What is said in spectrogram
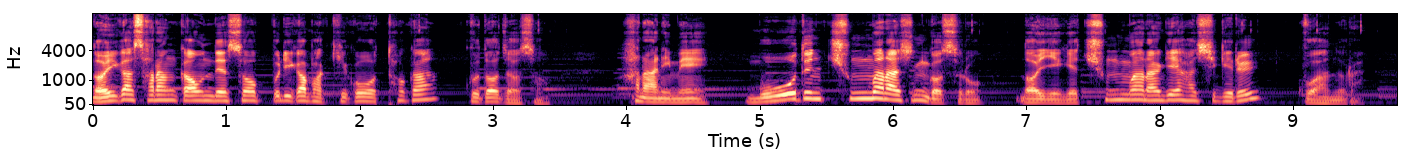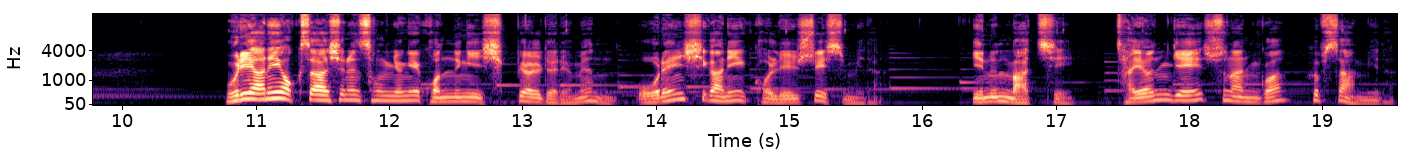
너희가 사랑 가운데서 뿌리가 박히고 터가 굳어져서 하나님의 모든 충만하신 것으로 너희에게 충만하게 하시기를 구하노라. 우리 안에 역사하시는 성령의 권능이 식별되려면 오랜 시간이 걸릴 수 있습니다. 이는 마치 자연계의 순환과 흡사합니다.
